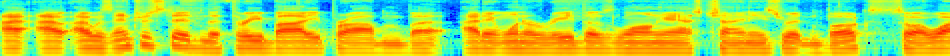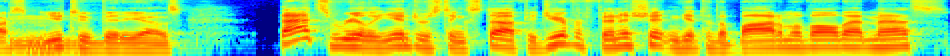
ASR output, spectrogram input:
I, I, I was interested in the three body problem, but I didn't want to read those long ass Chinese written books. So I watched some Mm. YouTube videos. That's really interesting stuff. Did you ever finish it and get to the bottom of all that mess?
